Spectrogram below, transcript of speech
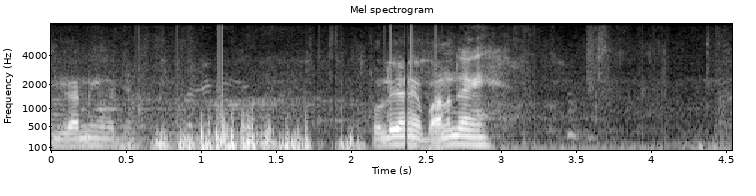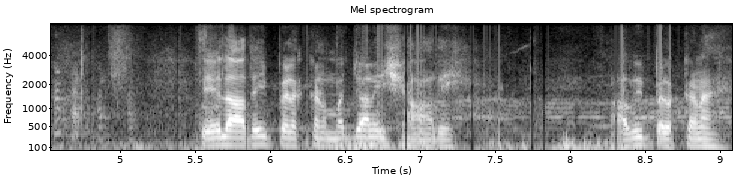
ਕਿ ਕਰਨੀ ਮੱਝਾਂ? ਟੋਲੇ ਨੇ ਬੰਨ ਦੇਗੇ ਤੇ ਲਾਤੇ ਹੀ ਪਿਲਕਣ ਮੱਝਾਂ ਲਈ ਛਾਂ ਦੇ। ਆ ਵੀ ਪਿਲਕਣ ਹੈ।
